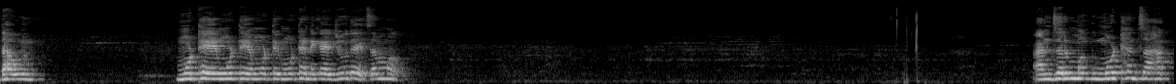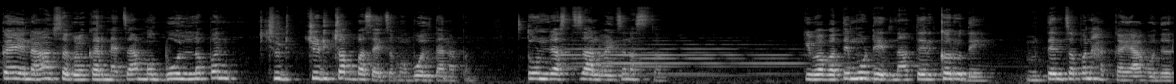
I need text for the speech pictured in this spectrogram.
धावून. मोठे मोठे मोठे मोठ्याने काय जीव द्यायचा मग? आणि जर मग मोठ्यांचा हक्क आहे ना सगळं करण्याचा मग बोलणं पण चिड चिडीचॉप बसायचं मग बोलताना पण. तोंड जास्त चालवायचं नसतं. की बाबा ते मोठे आहेत ना ते करू दे. त्यांचा पण हक्क आहे अगोदर.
